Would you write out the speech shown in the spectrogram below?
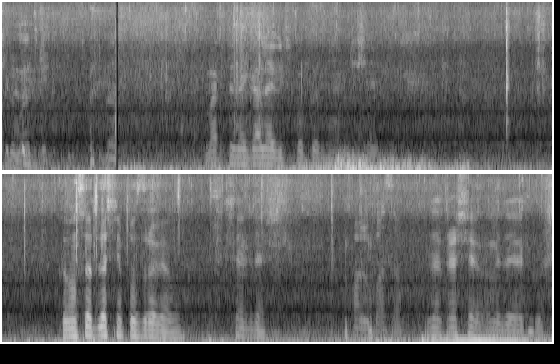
km. Martynek Galewicz pokonałem dzisiaj. To serdecznie pozdrawiamy. Serdecznie. Zapraszamy do Jakusz.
